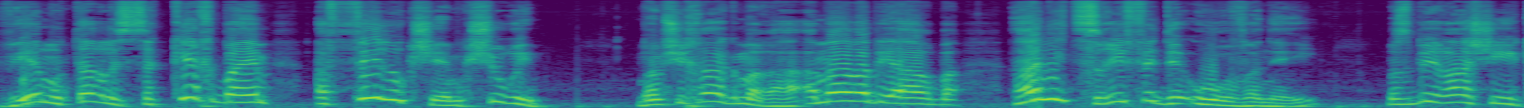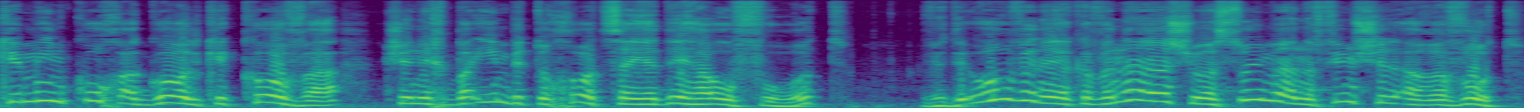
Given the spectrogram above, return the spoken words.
ויהיה מותר לסכך בהם אפילו כשהם קשורים. ממשיכה הגמרא, אמר רבי ארבע, הני צריפא דאורבני, מסביר רש"י, כמין כוך עגול ככובע, כשנחבאים בתוכו ציידי העופות, ודאורבני הכוונה שהוא עשוי מענפים של ערבות.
